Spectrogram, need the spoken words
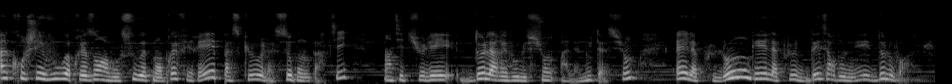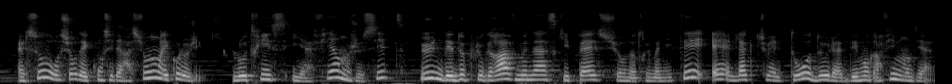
Accrochez-vous à présent à vos sous-vêtements préférés parce que la seconde partie, intitulée « De la révolution à la mutation », est la plus longue et la plus désordonnée de l'ouvrage. Elle s'ouvre sur des considérations écologiques. L'autrice y affirme, je cite, « Une des deux plus graves menaces qui pèsent sur notre humanité est l'actuel taux de la démographie mondiale.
